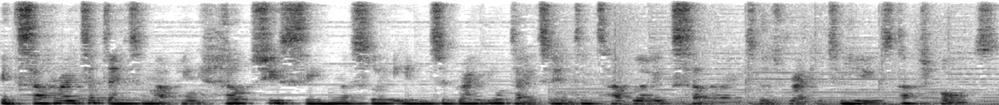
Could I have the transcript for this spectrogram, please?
Accelerated Data Mapping helps you seamlessly integrate your data into Tableau Accelerator's ready-to-use dashboards.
